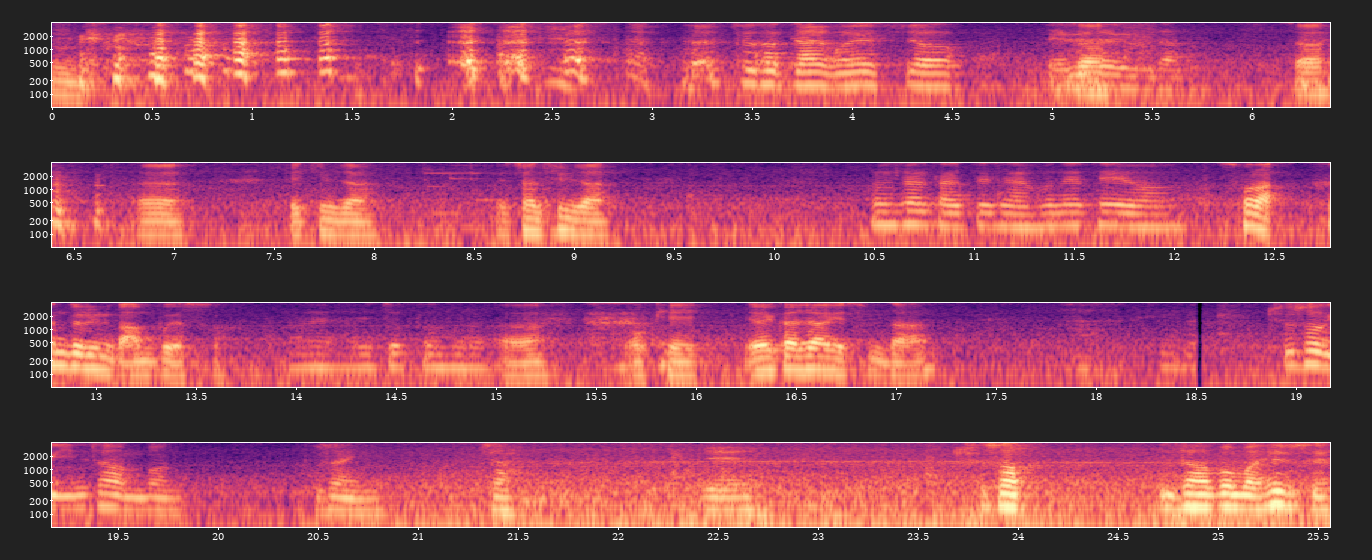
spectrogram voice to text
음. 추석 잘 보내십시오. 내면적입니다. 자, 어, 대 팀장, 전 팀장. 명절 다들 잘 보내세요. 손 아- 흔들리는 거 안 보였어. 아, 이쪽 손으로. 어, 오케이. 여기까지 하겠습니다. 추석 인사 한번 부사님. 자, 예, 추석 인사 한 번만 해주세요.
